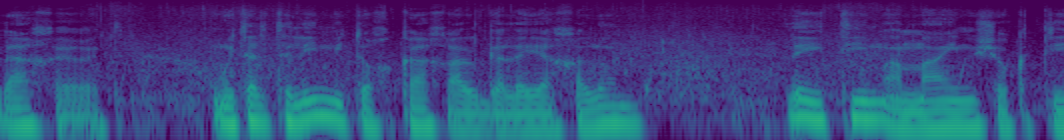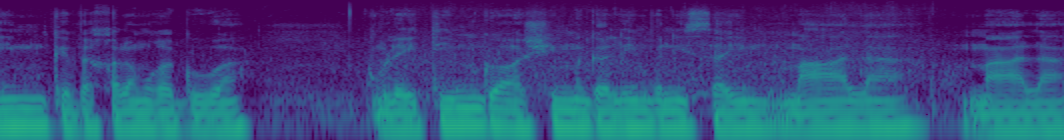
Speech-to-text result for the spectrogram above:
לאחרת, ומיטלטלים מתוך כך על גלי החלום. לעתים המים שוקטים כבחלום רגוע, ולעתים גועשים מגלים ונישאים מעלה, מעלה,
